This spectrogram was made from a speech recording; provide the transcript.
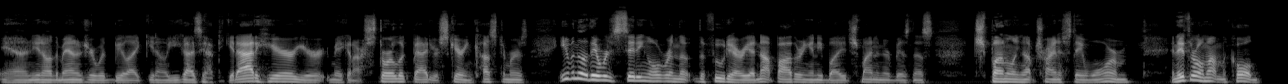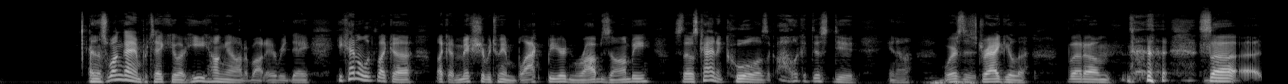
and you know the manager would be like you know you guys have to get out of here you're making our store look bad you're scaring customers even though they were sitting over in the, the food area not bothering anybody just minding their business just bundling up trying to stay warm and they throw them out in the cold and this one guy in particular, he hung out about every day. He kind of looked like a like a mixture between Blackbeard and Rob Zombie. So that was kind of cool. I was like, oh, look at this dude. You know, where's this Dracula? But um, so uh,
